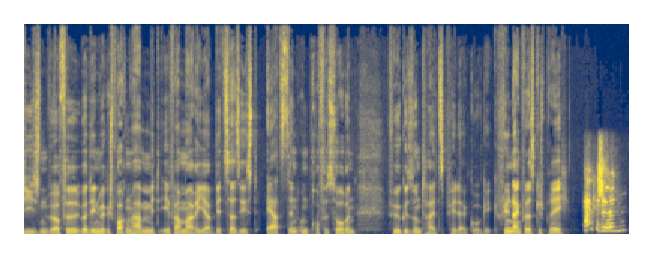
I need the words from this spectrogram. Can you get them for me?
diesen Würfel, über den wir gesprochen haben, mit Eva Maria Bitzer. Sie ist Ärztin und Professorin für Gesundheitspädagogik. Vielen Dank für das Gespräch. Dankeschön.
